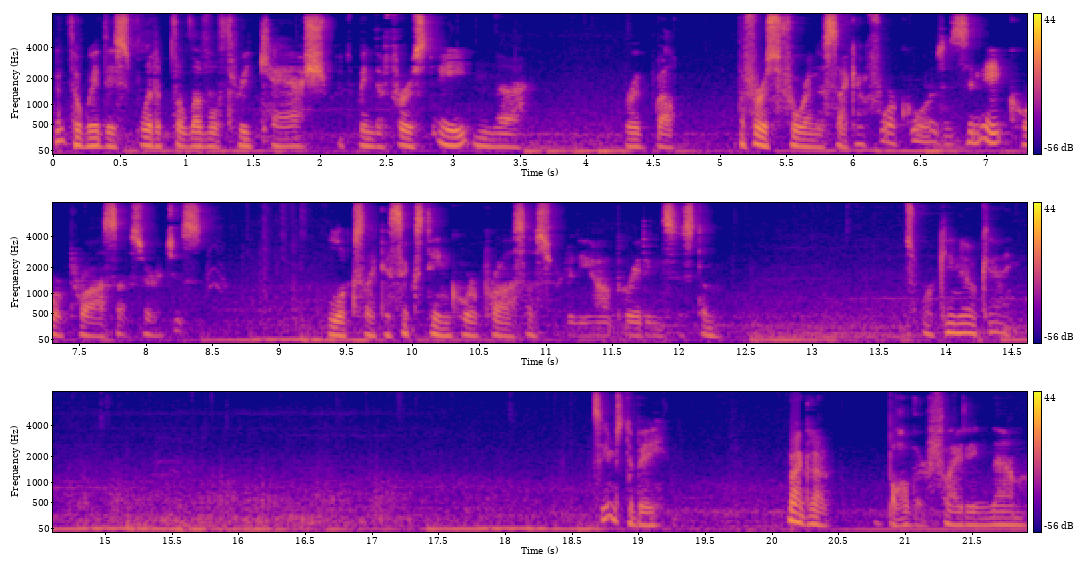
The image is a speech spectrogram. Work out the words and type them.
the way they split up the level 3 cache between the first 8 and the, or, well, the first 4 and the second 4 cores. It's an 8 core processor, it just looks like a 16 core processor to the operating system. It's working okay. Seems to be. I'm not gonna bother fighting them.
